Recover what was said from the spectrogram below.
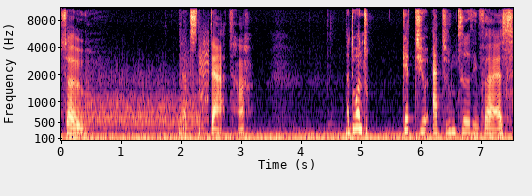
So, that's that, huh? I do want to get you at room 13 first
